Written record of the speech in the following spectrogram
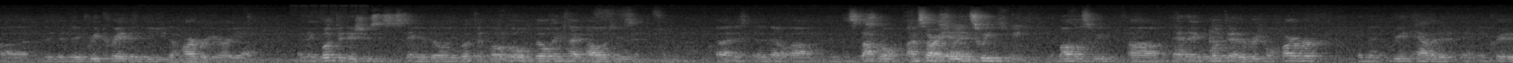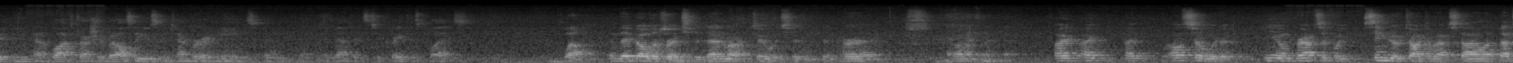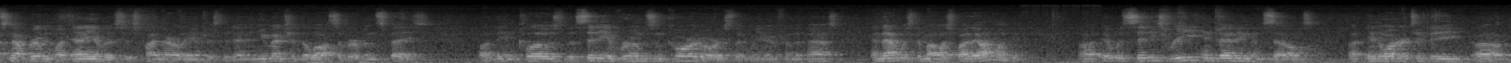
Uh, they, they- they've recreated the, the harbor area, and they've looked at issues of sustainability, looked at local building typologies. Uh, it's- uh, no, um, in Stockholm, I'm sorry, in in Sweden, Malmo, Sweden. Um, and they looked at original harbor, and then re-inhabited and, and created a new kind of block structure, but also used contemporary means and, and, and methods to create this place. Well, And they built a bridge to Denmark too, which didn't, didn't hurt any. Um, I, I, I also would, you know, perhaps if we seem to have talked about style, that's not really what any of us is primarily interested in. And you mentioned the loss of urban space, uh, the enclosed, the city of rooms and corridors that we knew from the past, and that was demolished by the automobile. Uh, it was cities reinventing themselves uh, in order to be uh, uh,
